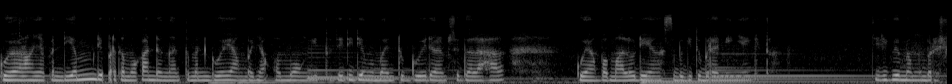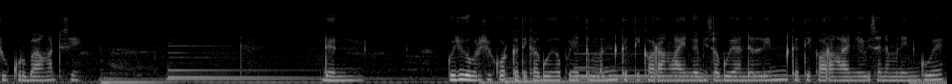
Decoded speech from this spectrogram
Gue orangnya pendiam dipertemukan dengan temen gue yang banyak omong gitu. Jadi dia membantu gue dalam segala hal. Gue yang pemalu dia yang sebegitu beraninya gitu. Jadi gue memang bersyukur banget sih. Dan gue juga bersyukur ketika gue gak punya temen ketika orang lain gak bisa gue andelin ketika orang lain gak bisa nemenin gue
